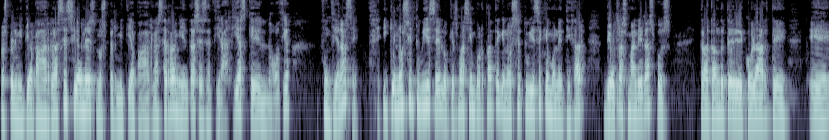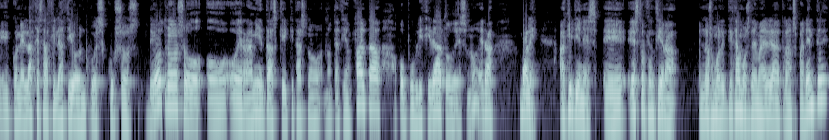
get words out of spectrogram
nos permitía pagar las sesiones, nos permitía pagar las herramientas, es decir, hacías que el negocio funcionase y que no se tuviese, lo que es más importante, que no se tuviese que monetizar de otras maneras, pues tratándote de colarte eh, con enlaces de afiliación, pues cursos de otros o, herramientas que quizás no, te hacían falta o publicidad, todo eso, ¿no? Era, vale, aquí tienes, eh, esto funciona, nos monetizamos de manera transparente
